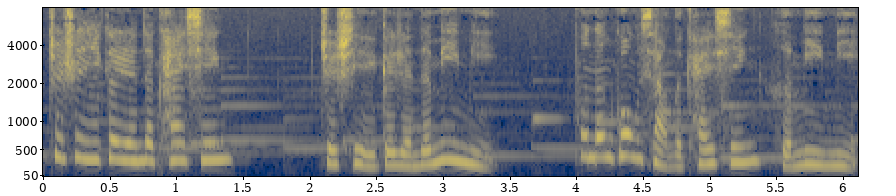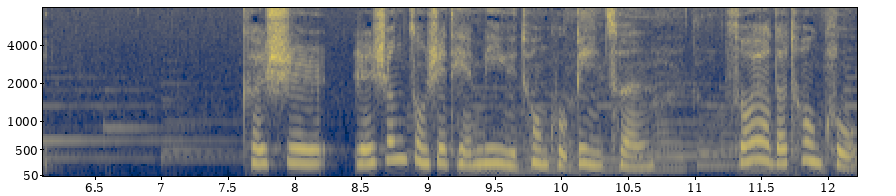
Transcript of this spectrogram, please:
这是一个人的开心，这是一个人的秘密，不能共享的开心和秘密。可是人生总是甜蜜与痛苦并存，所有的痛苦，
